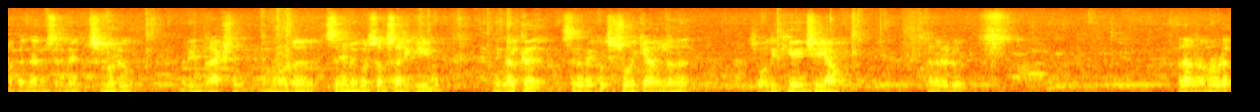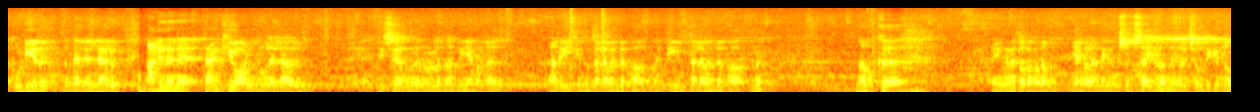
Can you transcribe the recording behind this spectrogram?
അപ്പോൾ എന്തായാലും സിനിമയെക്കുറിച്ചുള്ളൊരു ഒരു ഇൻട്രാക്ഷൻ നിങ്ങളോട് സിനിമയെക്കുറിച്ച് സംസാരിക്കുകയും നിങ്ങൾക്ക് സിനിമയെക്കുറിച്ച് ചോദിക്കാനുള്ളത് ചോദിക്കുകയും ചെയ്യാം. അങ്ങനൊരു അതാണ് നമ്മളിവിടെ കൂടിയത്. അപ്പം എന്തായാലും എല്ലാവരും ആദ്യം തന്നെ താങ്ക് യു ഓൾ നിങ്ങളെല്ലാവരും എത്തിച്ചേർന്നതിനുള്ള നന്ദി ഞങ്ങൾ അറിയിക്കുന്നു തലവന്റെ ഭാഗത്തുനിന്ന് ടീം തലവന്റെ ഭാഗത്തുനിന്ന്. നമുക്ക് എങ്ങനെ തുടങ്ങണം ഞങ്ങൾ എന്തെങ്കിലും സംസാരിക്കണം നിങ്ങൾ ചോദിക്കുന്നു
